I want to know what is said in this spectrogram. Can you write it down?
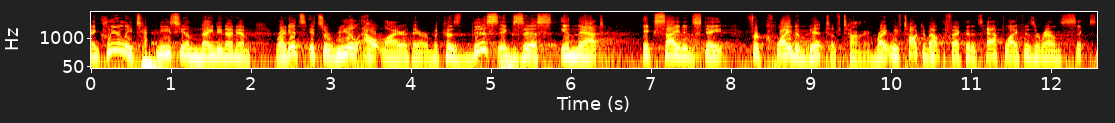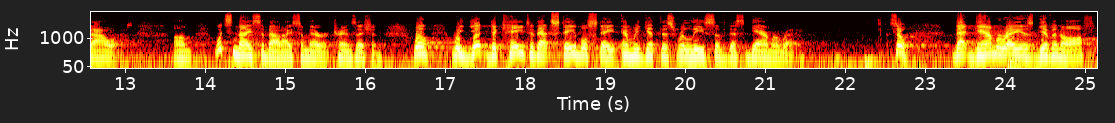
And clearly, technetium 99M, right, it's, it's a real outlier there because this exists in that excited state for quite a bit of time, right? We've talked about the fact that its half life is around six hours. Um, what's nice about isomeric transition? Well, we get decay to that stable state and we get this release of this gamma ray. So that gamma ray is given off.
